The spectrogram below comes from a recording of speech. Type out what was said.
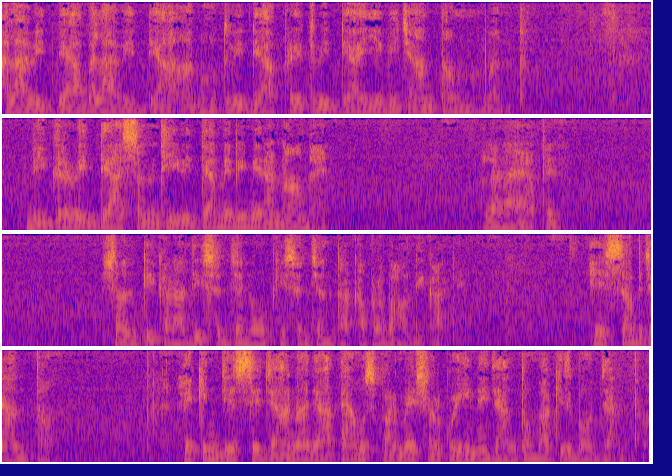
अला विद्या, बला विद्या भूत विद्या, प्रेत विद्या, ये भी जानता हूँ मानता हूँ विग्रह विद्या, संधि विद्या में भी मेरा नाम है। लड़ाया फिर। शांति करा दी सज्जनों की सज्जनता का प्रभाव दिखा दिया। ये सब जानता हूँ। लेकिन जिससे जाना जाता है, उस परमेश्वर को ही नहीं जानता हूँ, बाकी बहुत जानता हूँ।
